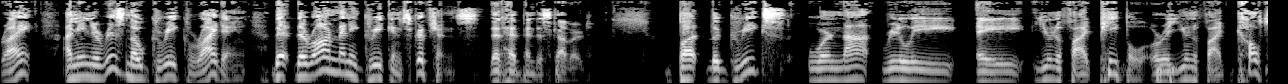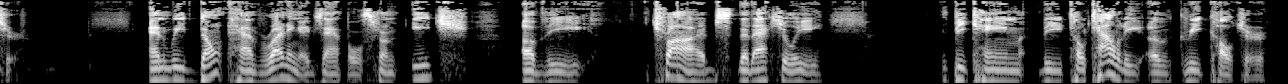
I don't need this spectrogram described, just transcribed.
right? I mean, there is no Greek writing. There, are many Greek inscriptions that have been discovered, but the Greeks were not really a unified people or a unified culture. And we don't have writing examples from each of the tribes that actually became the totality of Greek culture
